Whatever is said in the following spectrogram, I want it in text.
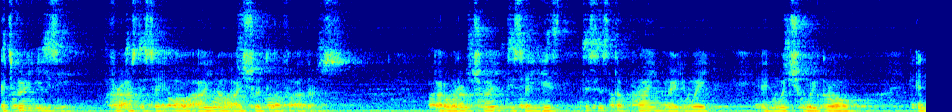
It's very easy for us to say, oh, I know I should love others. But what I'm trying to say is this is the primary way in which we grow in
